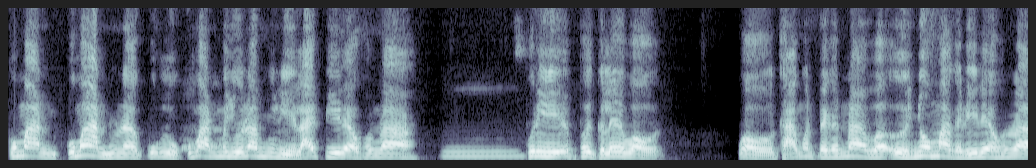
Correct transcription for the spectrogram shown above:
กุมารกุมารเพิ่นว่ากูลูกกุมารมาอยู่นำอยู่นี่หลายปีแล้วเพิ่นว่าอืมพอดีเพิ่นก็เลยเว้าเว้าถามกันไปกันมาว่าเออโยมมากก็ดีแล้วเพิ่นว่า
